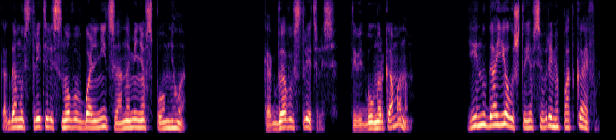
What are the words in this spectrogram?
когда мы встретились снова в больнице, она меня вспомнила». «Когда вы встретились? Ты ведь был наркоманом?» Ей надоело, что я все время под кайфом.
